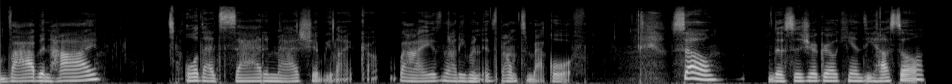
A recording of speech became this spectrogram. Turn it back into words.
vibing high, all that sad and mad shit be like, oh, bye. It's not even it's bouncing back off. So this is your girl Candy Hustle.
